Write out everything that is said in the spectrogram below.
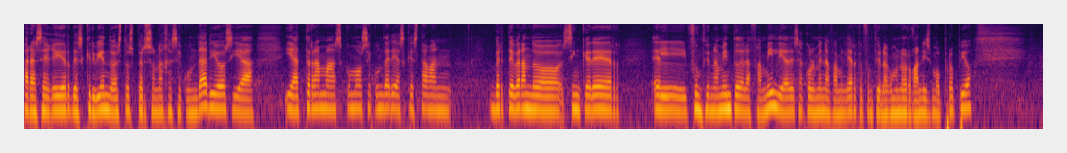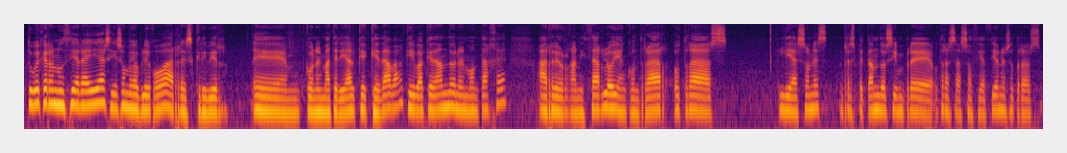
para seguir describiendo a estos personajes secundarios y a, y a tramas como secundarias que estaban vertebrando sin querer el funcionamiento de la familia, de esa colmena familiar que funciona como un organismo propio. Tuve que renunciar a ellas y eso me obligó a reescribir eh, con el material que quedaba, que iba quedando en el montaje, a reorganizarlo y a encontrar otras liazones, respetando siempre otras asociaciones, otras,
